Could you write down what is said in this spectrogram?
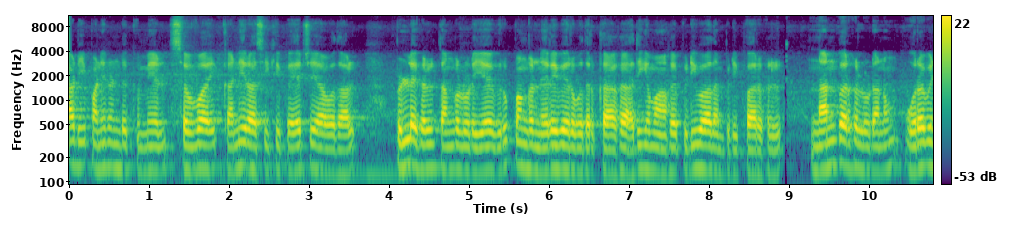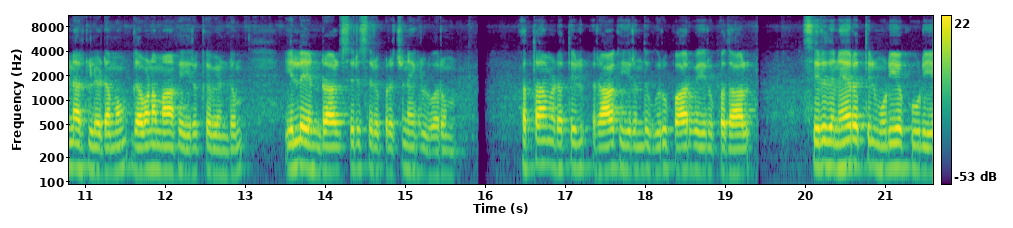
ஆடி பனிரெண்டுக்கு மேல் செவ்வாய் கன்னிராசிக்கு பயிற்சியாவதால் பிள்ளைகள் தங்களுடைய விருப்பங்கள் நிறைவேறுவதற்காக அதிகமாக பிடிவாதம் பிடிப்பார்கள். நண்பர்களுடனும் உறவினர்களிடமும் கவனமாக இருக்க வேண்டும். இல்லை என்றால் சிறு சிறு பிரச்சனைகள் வரும். பத்தாம் இடத்தில் ராகு இருந்து குரு பார்வை இருப்பதால் சிறிது நேரத்தில் முடியக்கூடிய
